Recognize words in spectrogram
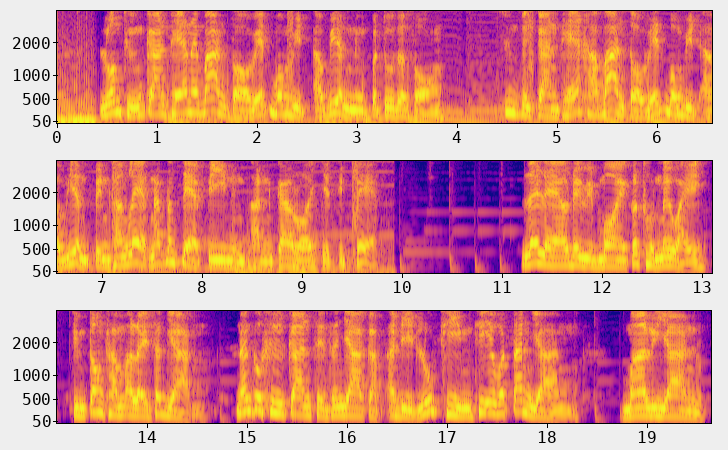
4 รวมถึงการแพ้ในบ้านต่อเวสต์บอมวิดอาเวียน 1 ประตูต่อ 2 ซึ่งเป็นการแพ้คาบ้านต่อเวสต์บอมวิดอาเวียนเป็นครั้งแรกนับตั้งแต่ปี 1978 และแล้วเดวิดมอยก็ทนไม่ไหว จึงต้องทำอะไรสักอย่าง นั่นก็คือการเซ็นสัญญากับอดีตลูกทีมที่เอเวอร์ตันอย่าง มาริยานเฟ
